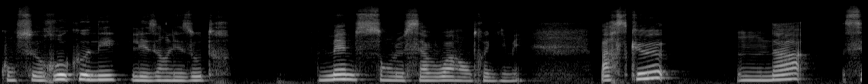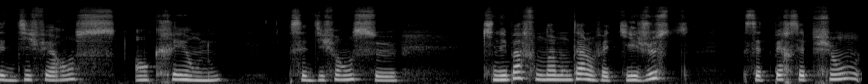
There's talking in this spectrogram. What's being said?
qu'on se reconnaît les uns les autres, même sans le savoir, entre guillemets. Parce que on a cette différence ancrée en nous, cette différence qui n'est pas fondamentale en fait, qui est juste cette perception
